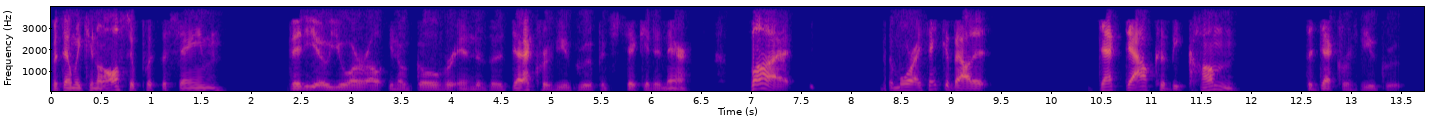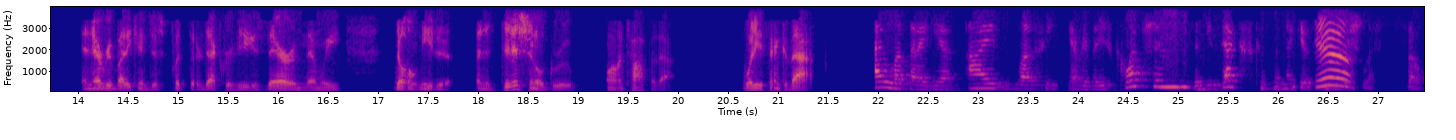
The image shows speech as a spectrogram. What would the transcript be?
but then we can also put the same video URL, you know, go over into the deck review group and stick it in there. But the more I think about it, decked out could become the deck review group and everybody can just put their deck reviews there and then we don't need an additional group on top of that. What do you think of that? I love that idea. I love seeing everybody's collections and new decks because then that gives yeah. me a wish list. So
